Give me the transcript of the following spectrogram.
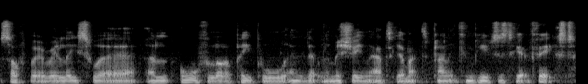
software release where an awful lot of people ended up with a machine that had to go back to Planet Computers to get fixed.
